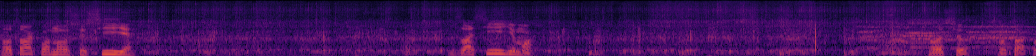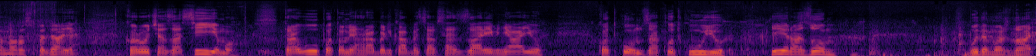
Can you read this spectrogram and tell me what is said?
Отак воно все сіє. Засіємо. Ось, отак воно розпиляє. Коротше, засіємо траву, потім я грабельками це все зарівняю, котком закоткую і разом будемо ждати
